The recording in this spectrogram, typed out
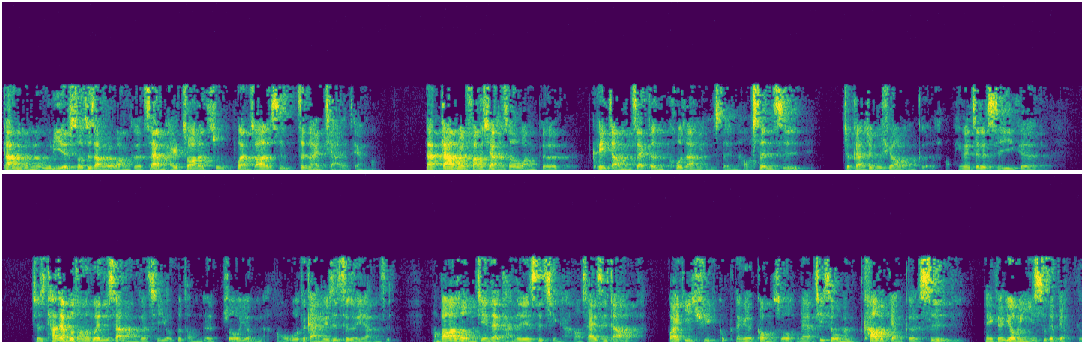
当我们无力的时候，至少有网格在，我们还抓得住，不管抓的是真的还是假的这样。那当我们有方向的时候，网格可以让我们再更扩张延伸，哦甚至。就干脆不需要网格了，因为这个是一个，就是它在不同的位置上，网格其实有不同的作用的。我的感觉是这个样子。好，包括说我们今天在谈这件事情啊，我才知道外地去那个工作，那其实我们靠的表格是那个佑铭医师的表格，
